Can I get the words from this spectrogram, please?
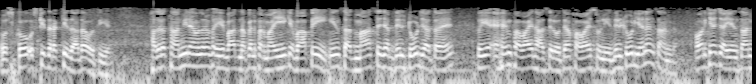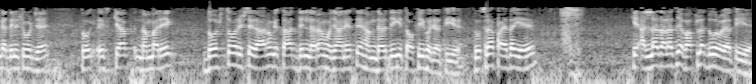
اس کو، اس کی ترقی زیادہ ہوتی ہے۔ حضرت تھانوی رحمۃ اللہ یہ بات نقل فرمائی ہے کہ واقعی ان صدمات سے جب دل ٹوٹ جاتا ہے تو یہ اہم فوائد حاصل ہوتے ہیں، فوائد سنیے۔ دل ٹوٹ گیا نا انسان کا؟ اور کیا چاہیے انسان کا دل ٹوٹ جائے؟ تو اس کیا نمبر ایک، دوستوں اور رشتہ داروں کے ساتھ دل نرم ہو جانے سے ہمدردی کی توفیق ہو جاتی ہے۔ دوسرا فائدہ یہ ہے کہ اللہ تعالیٰ سے غفلت دور ہو جاتی ہے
